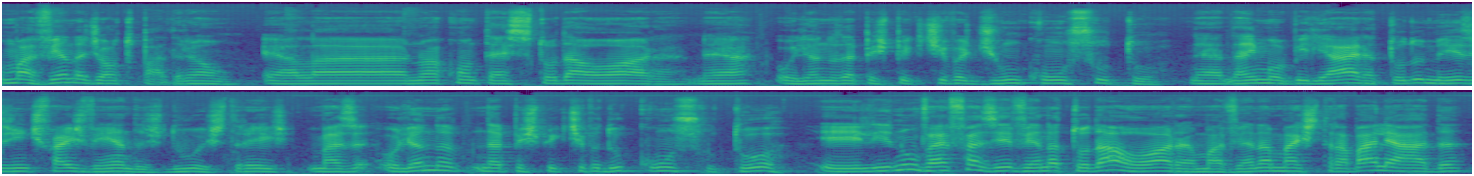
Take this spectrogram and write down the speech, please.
uma venda de alto padrão, ela não acontece toda hora, né? Olhando da perspectiva de um consultor, né? Na imobiliária, todo mês a gente faz vendas, duas, três, mas olhando na perspectiva do consultor, ele não vai fazer venda toda hora, é uma venda mais trabalhada,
